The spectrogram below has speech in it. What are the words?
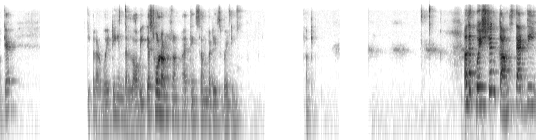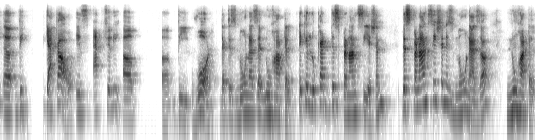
Okay. People are waiting in the lobby. Just hold on. I think somebody is waiting. Now the question comes that the uh, the cacao is actually a uh, uh, the word that is known as a Nahuatl. Take a look at this pronunciation. This pronunciation is known as a Nahuatl.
